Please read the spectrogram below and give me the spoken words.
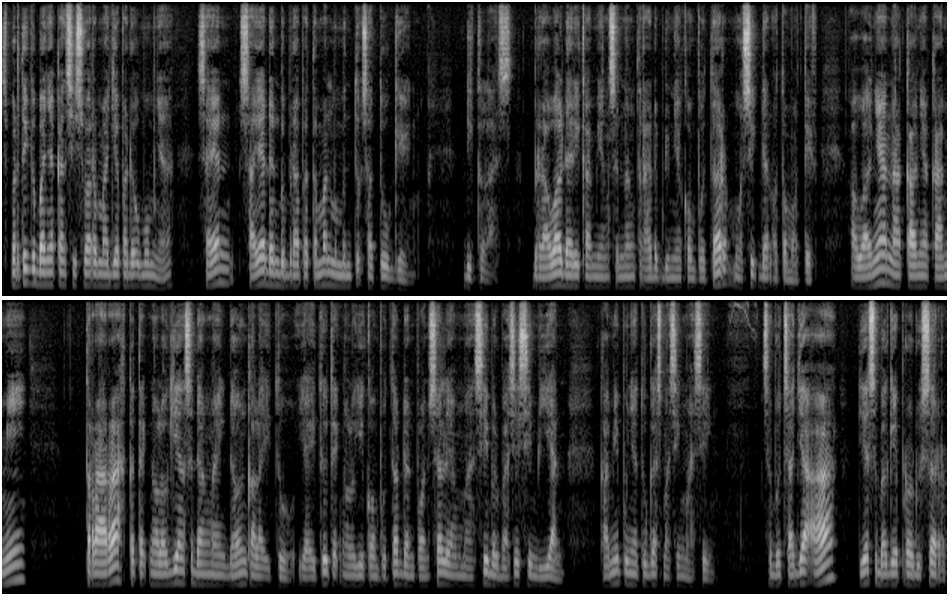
Seperti kebanyakan siswa remaja pada umumnya, saya, saya dan beberapa teman membentuk satu geng di kelas. Berawal dari kami yang senang terhadap dunia komputer, musik, dan otomotif. Awalnya nakalnya kami terarah ke teknologi yang sedang naik daun kala itu, yaitu teknologi komputer dan ponsel yang masih berbasis Symbian. Kami punya tugas masing-masing. Sebut saja A, dia sebagai produser,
